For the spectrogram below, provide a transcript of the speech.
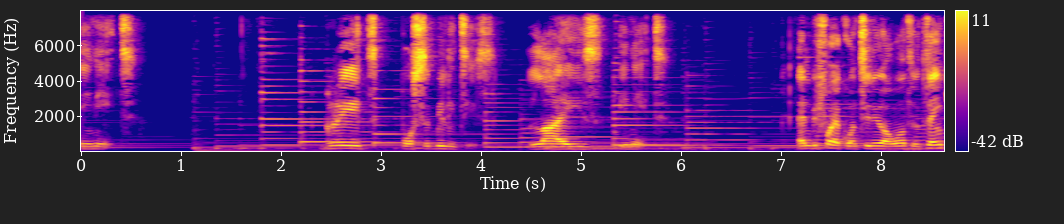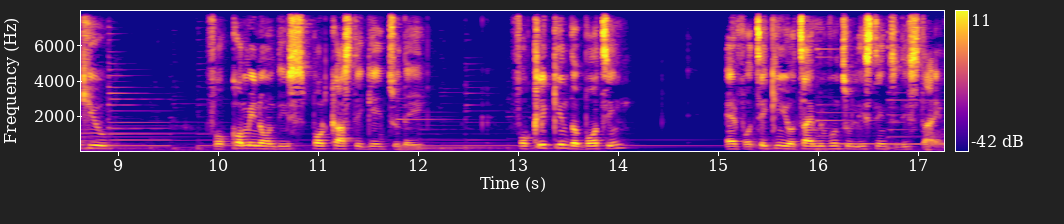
in it. Great possibilities lies in it. And before I continue, I want to thank you for coming on this podcast again today, for clicking the button, and for taking your time even to listen to this time.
